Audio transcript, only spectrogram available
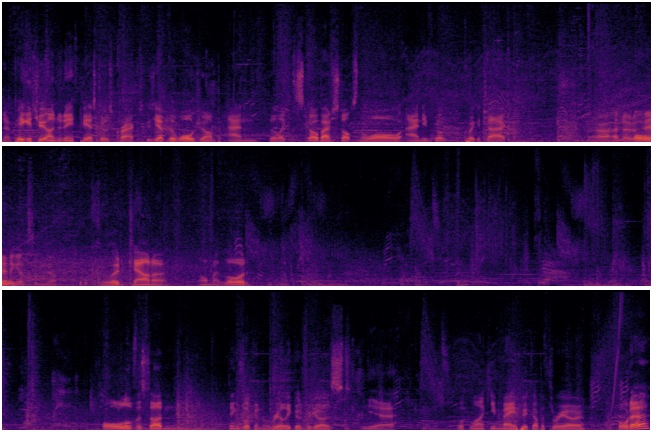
No, Pikachu underneath PS2 is cracked because you have the wall jump and the like skull bash stops in the wall and you've got quick attack. All right. I know to Oh. ban against him now. Good counter. Oh my lord. All of a sudden, things looking really good for Ghost. Yeah. Looking like he may pick up a 3-0. Forward air?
